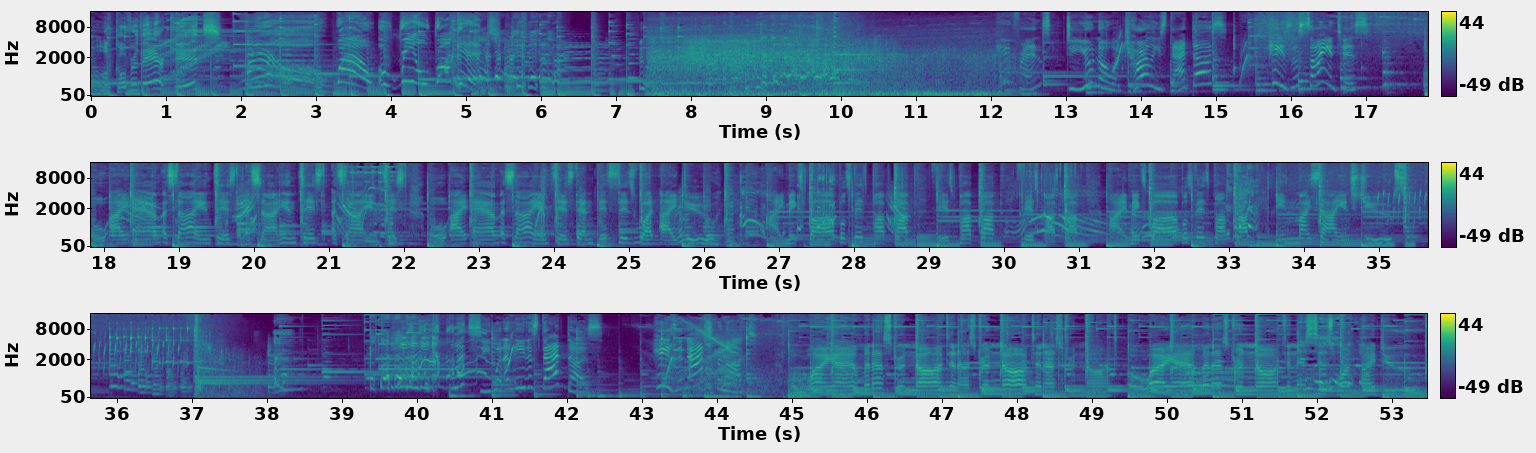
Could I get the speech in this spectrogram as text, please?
Look over there, kids! Wow! Wow! A real rocket! hey friends, do you know what Charlie's dad does? I am a scientist, a scientist, a scientist. Oh, I am a scientist, and this is what I do. I mix bubbles, fizz pop pop, fizz pop pop, fizz pop pop. I mix bubbles, fizz pop pop, in my science tubes. Let's see I am an astronaut, an astronaut, an astronaut. Oh, I am an astronaut, and this is what I do.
